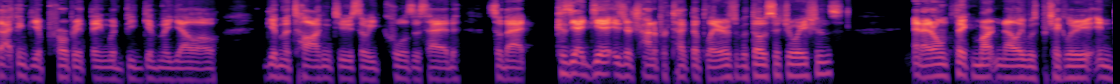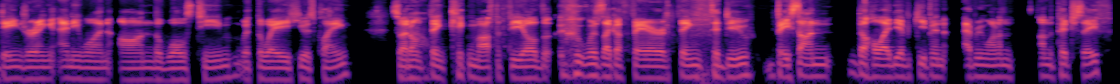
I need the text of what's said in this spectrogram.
I think the appropriate thing would be give him a yellow, give him a talking to so he cools his head, so that because the idea is you're trying to protect the players with those situations. And I don't think Martinelli was particularly endangering anyone on the Wolves team with the way he was playing. So I don't think kicking him off the field was like a fair thing to do based on the whole idea of keeping everyone on, on the pitch safe.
